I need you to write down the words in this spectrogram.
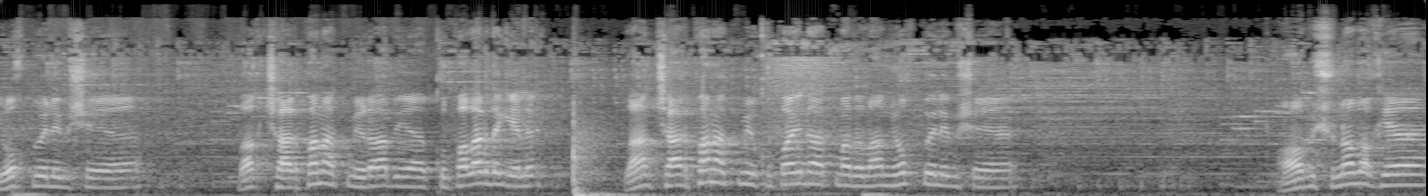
Yok böyle bir şey ya. Bak çarpan atmıyor abi ya. Kupalar da gelir. Lan çarpan atmıyor kupayı da atmadı lan. Yok böyle bir şey ya. Abi şuna bak ya.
